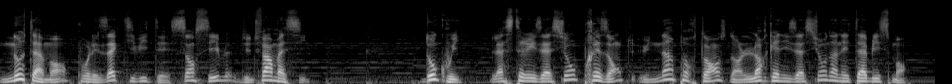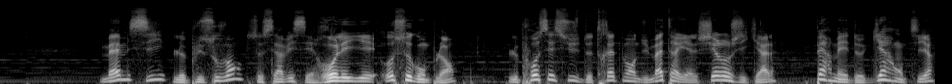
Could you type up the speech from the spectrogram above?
notamment pour les activités sensibles d'une pharmacie. Donc oui, la stérilisation présente une importance dans l'organisation d'un établissement. Même si, le plus souvent, ce service est relayé au second plan, le processus de traitement du matériel chirurgical permet de garantir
